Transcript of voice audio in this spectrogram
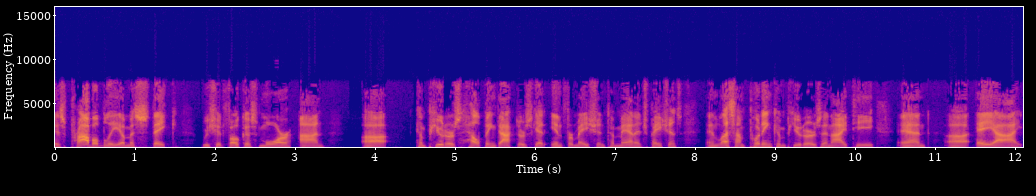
is probably a mistake. We should focus more on uh, computers helping doctors get information to manage patients, unless I'm putting computers and IT and uh, AI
